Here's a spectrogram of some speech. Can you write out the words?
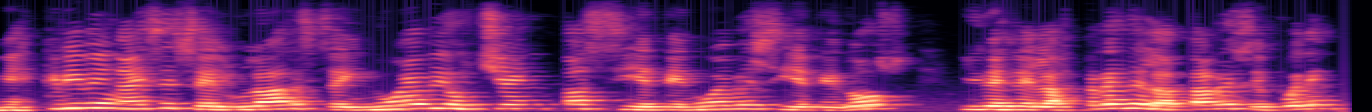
Me escriben a ese celular 6980-7972 y desde las 3 de la tarde se pueden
